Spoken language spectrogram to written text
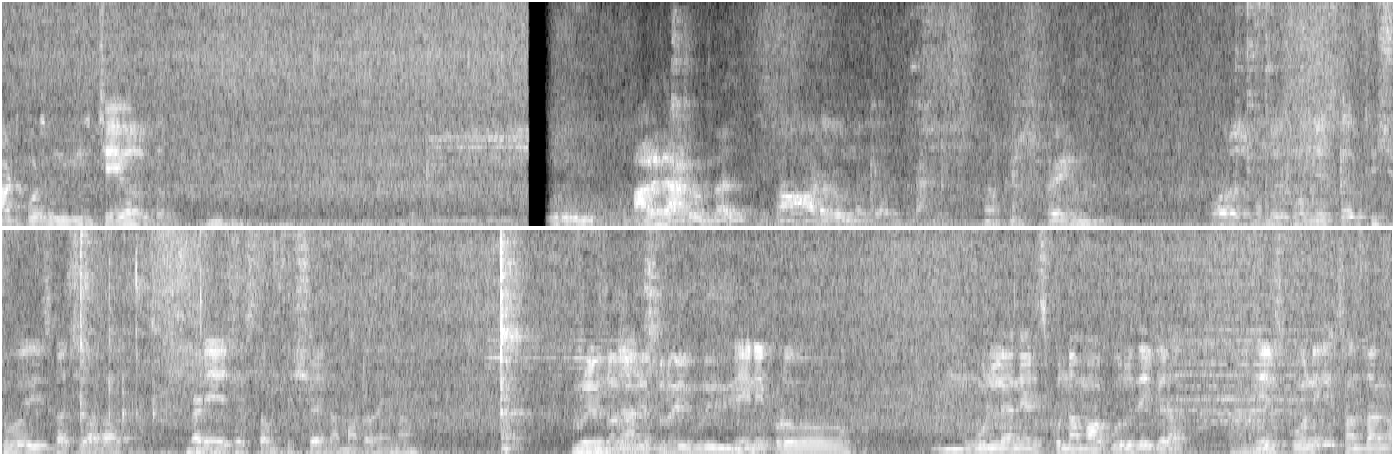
నాటుకోడి మేము చేయగలుగుతాం. ఆల్రెడీ ఆర్డర్ ఉందా? ఆర్డర్ ఉన్నది అది ఫిష్ ఫ్రై ఉంది. ఒక రోజు ముందు ఫోన్ చేస్తే ఫిష్ తీసుకొచ్చి అలా రెడీ చేసేస్తాం ఫిష్ అయినా మటన్ అయినా? నేను ఇప్పుడు మూడులో నేర్చుకున్న మా గురు దగ్గర. నేర్చుకొని సొంతంగా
